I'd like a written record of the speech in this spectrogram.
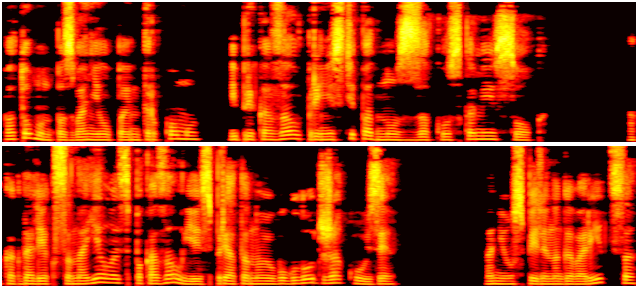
Потом он позвонил по интеркому и приказал принести поднос с закусками и сок. А когда Лекса наелась, показал ей спрятанную в углу джакузи. Они успели наговориться,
